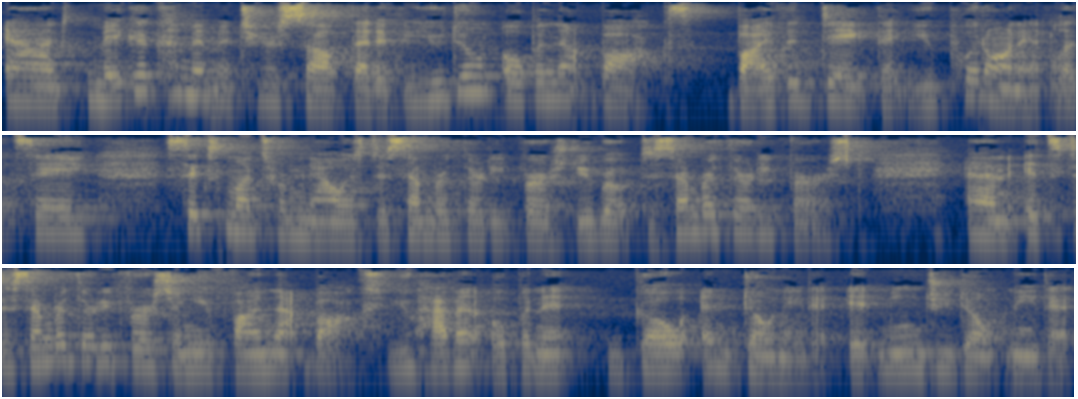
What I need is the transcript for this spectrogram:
And make a commitment to yourself that if you don't open that box by the date that you put on it, let's say six months from now is December 31st, you wrote December 31st, and it's December 31st and you find that box, you haven't opened it, go and donate it. It means you don't need it.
